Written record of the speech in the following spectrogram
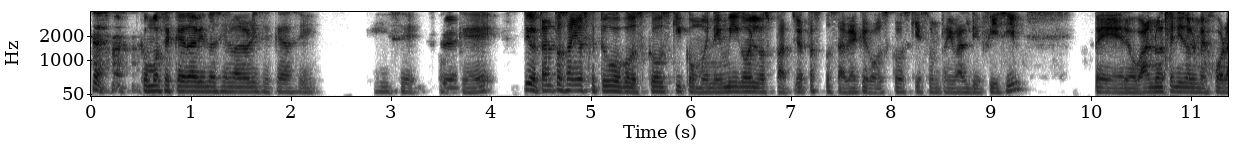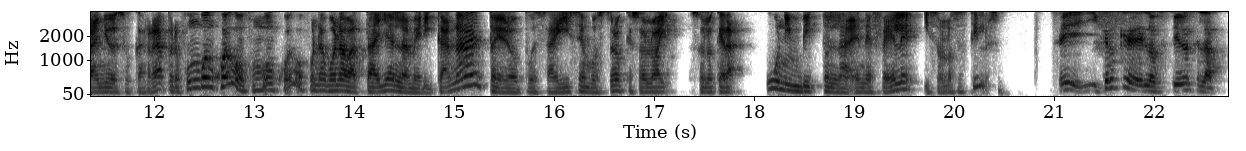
cómo se queda viendo así el balón y se queda así. Y dice, ok, digo, tantos años que tuvo Goskowski como enemigo en los Patriotas, pues sabía que Goskowski es un rival difícil, pero no ha tenido el mejor año de su carrera, pero fue un buen juego, fue un buen juego, fue una buena batalla en la americana, pero pues ahí se mostró que solo hay, solo queda un invicto en la NFL y son los Steelers. Sí, y creo que los Steelers se la,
